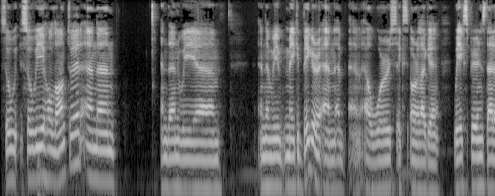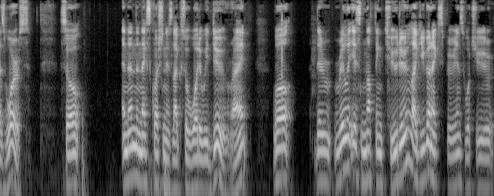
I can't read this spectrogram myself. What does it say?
So so we hold on to it, and then and then we um, and then we make it bigger and a, a worse ex- or like a we experience that as worse. So and then the next question is like, so what do we do, right? Well, there really is nothing to do. Like you're gonna experience what you're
